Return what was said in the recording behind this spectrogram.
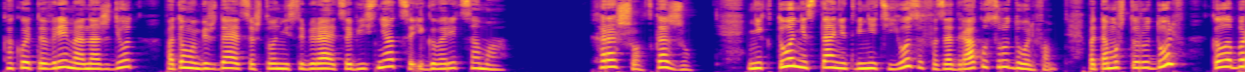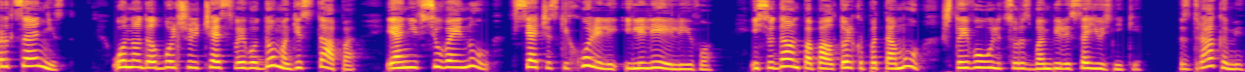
Какое-то время она ждет, потом убеждается, что он не собирается объясняться и говорит сама. «Хорошо, скажу. Никто не станет винить Йозефа за драку с Рудольфом, потому что Рудольф – коллаборационист. Он отдал большую часть своего дома гестапо, и они всю войну всячески холили и лелеяли его. И сюда он попал только потому, что его улицу разбомбили союзники. С драками,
